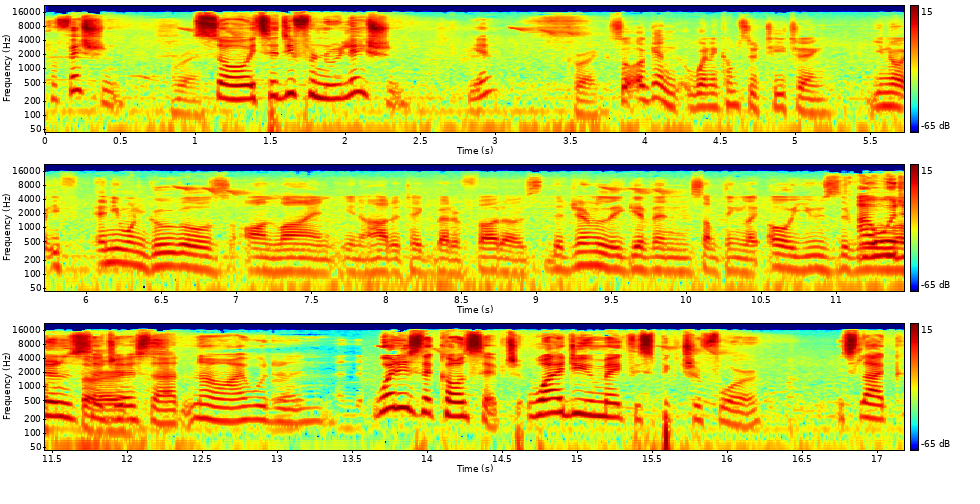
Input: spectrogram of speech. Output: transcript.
profession, Right. so it's a different relation. Yeah. Correct. So again, when it comes to teaching, you know, if anyone Google's online, you know, how to take better photos, they're generally given something like, oh, use the rule I wouldn't suggest that. No, I wouldn't. The- What is the concept? Why do you make this picture for? It's like,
